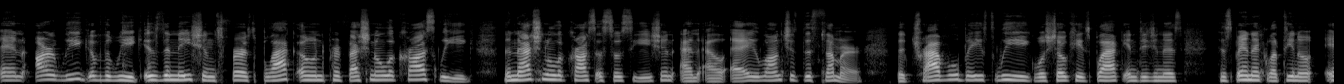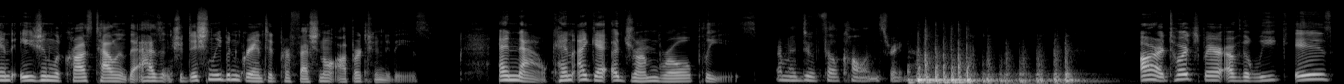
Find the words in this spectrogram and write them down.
And our league of the week is the nation's first black owned professional lacrosse league. The National Lacrosse Association, NLA, launches this summer. The travel based league will showcase black, indigenous, Hispanic, Latino, and Asian lacrosse talent that hasn't traditionally been granted professional opportunities. And now, can I get a drum roll, please? I'm going to do Phil Collins right now. Our torchbearer of the week is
